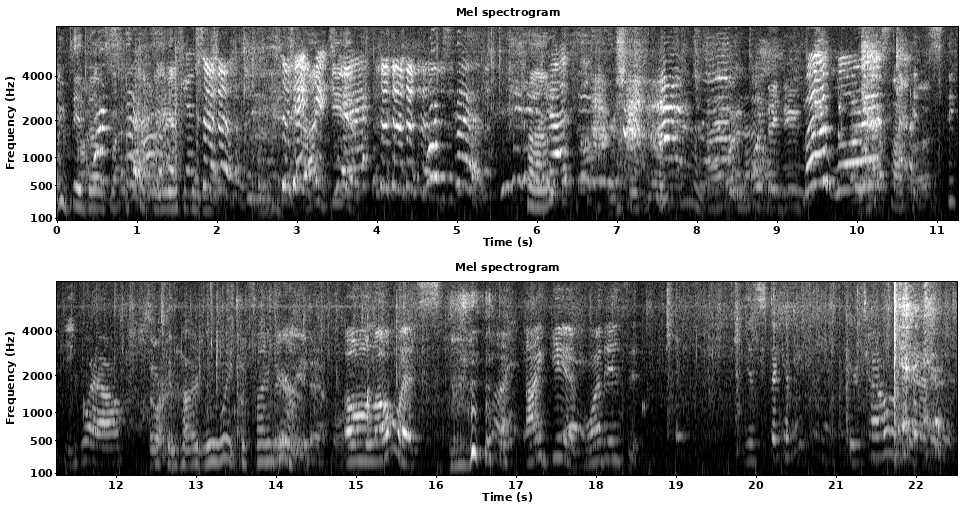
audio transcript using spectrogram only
We did those last couple of years ago. Take it, Jen. What's that? Huh? You're sneaking. What did they do? Move, Lauren. Looks like it's sticky. Well. I can hardly wait to find out. Oh, Lois. I give. What is it? You stick it, your toes in it.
